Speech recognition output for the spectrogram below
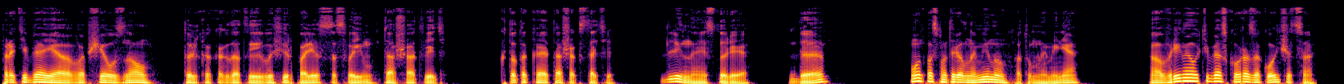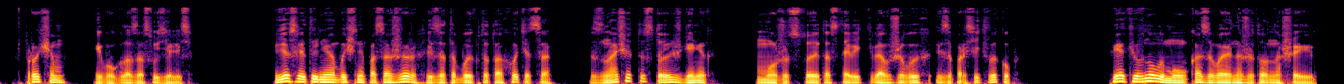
Про тебя я вообще узнал, только когда ты в эфир полез со своим «Таша, ответь». Кто такая Таша, кстати? Длинная история. Да? Он посмотрел на Мину, потом на меня. А время у тебя скоро закончится. Впрочем, его глаза сузились. Если ты необычный пассажир и за тобой кто-то охотится, значит, ты стоишь денег. Может, стоит оставить тебя в живых и запросить выкуп? Я кивнул ему, указывая на жетон на шее.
